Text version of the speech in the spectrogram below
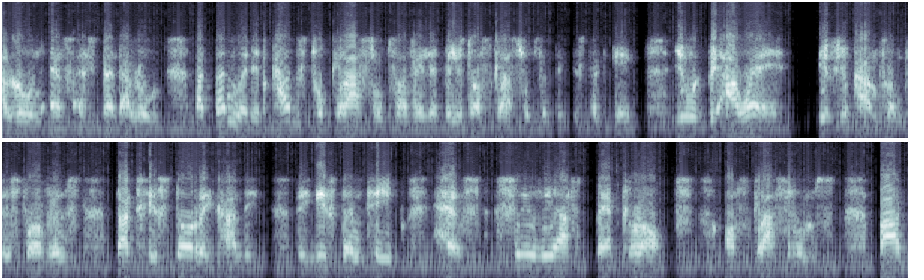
alone as a standalone. But then when it comes to classrooms, availability of classrooms in the Eastern Cape, you would be aware if you come from this province, that historically the Eastern Cape has serious backlogs of classrooms. But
